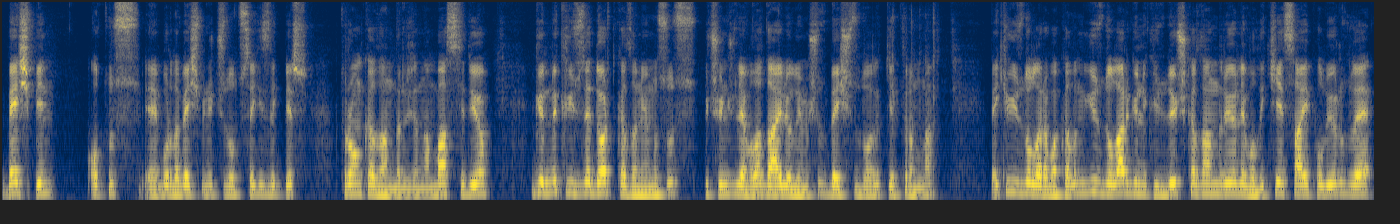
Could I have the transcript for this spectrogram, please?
5030 e, burada 5338'lik bir Tron kazandıracağından bahsediyor. Günlük %4 kazanıyor musunuz? 3. level'a dahil oluyormuşuz 500 dolarlık yatırımla. Peki 100 dolara bakalım. 100 dolar günlük %3 kazandırıyor. Level 2'ye sahip oluyoruz ve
